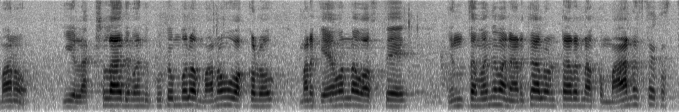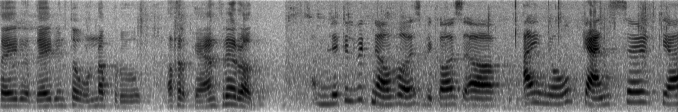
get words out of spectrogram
మనం ఈ లక్షలాది మంది కుటుంబంలో మనం ఒక్కరు మనకేమన్నా వస్తే ఇంతమంది మన వెనకాల ఉంటారన్న ఒక మానసిక స్థైర్య ధైర్యంతో ఉన్నప్పుడు అసలు క్యాన్సరే రాదు I'm little bit nervous because uh, I know cancer क्या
